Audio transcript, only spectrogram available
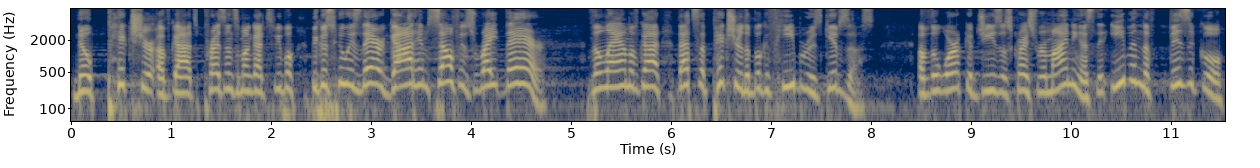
no picture of God's presence among God's people, because who is there? God himself is right there. The Lamb of God. That's the picture the book of Hebrews gives us of the work of Jesus Christ, reminding us that even the physical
